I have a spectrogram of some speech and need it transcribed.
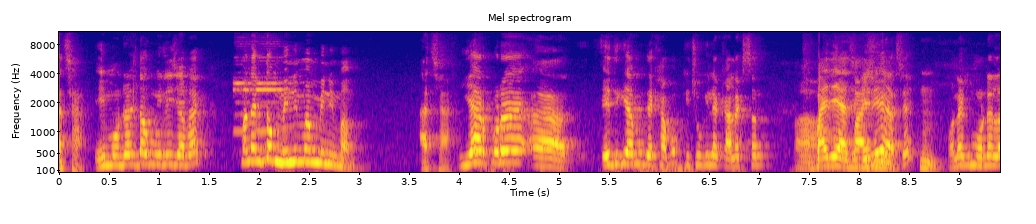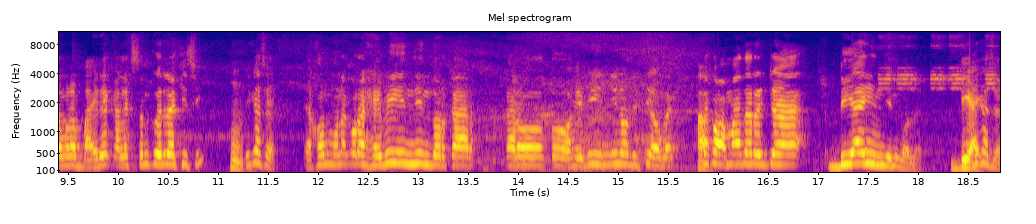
আচ্ছা। এই মডেলটাও মিলে যাবে। মানে একদম মিনিমাম মিনিমাম আচ্ছা। ইয়ার পরে এদিকে আমি দেখাবো কিছুগুলা কালেকশন বাইরে আছে বাইরে আছে। অনেক মডেল আমরা বাইরে কালেকশন করে রাখিছি ঠিক আছে? এখন মনে করো হেভি ইঞ্জিন দরকার কারও তো হেভি ইঞ্জিনও দিতে হবে। হ্যাঁ। দেখো আমাদের এটা ডিআই ইঞ্জিন বলে ঠিক আছে?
